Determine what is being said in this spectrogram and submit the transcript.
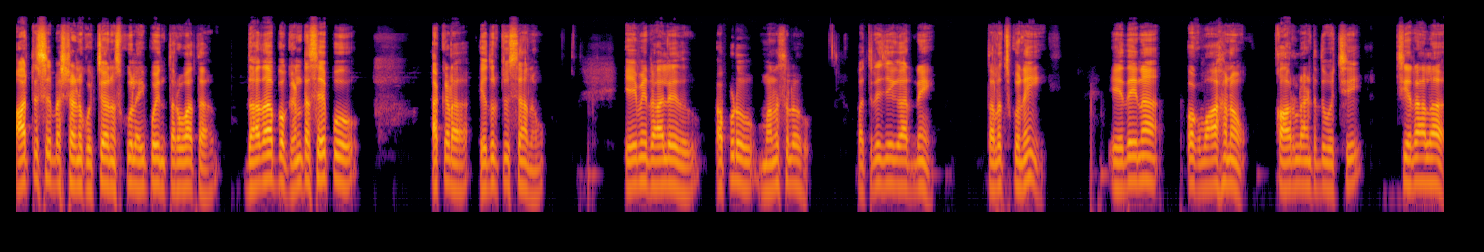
ఆర్టీసీ బస్ స్టాండ్కి వచ్చాను. స్కూల్ అయిపోయిన తర్వాత దాదాపు గంట సేపు అక్కడ ఎదురు చూశాను. ఏమీ రాలేదు. అప్పుడు మనసులో పత్రిజీ గారిని తలుచుకొని ఏదైనా ఒక వాహనం కారు లాంటిది వచ్చి చీరాల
